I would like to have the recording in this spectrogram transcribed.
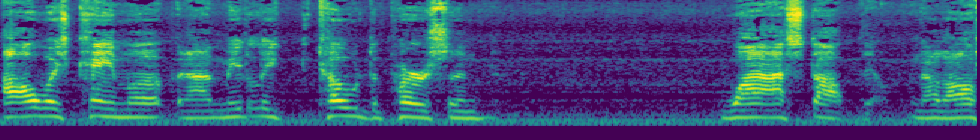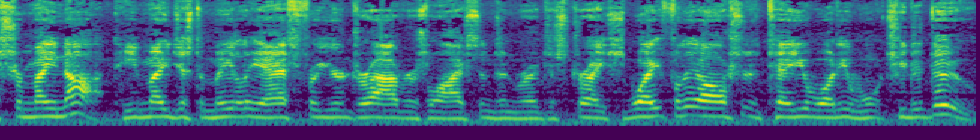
I always came up and I immediately told the person why I stopped them. Now, the officer may not. He may just immediately ask for your driver's license and registration. Wait for the officer to tell you what he wants you to do.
